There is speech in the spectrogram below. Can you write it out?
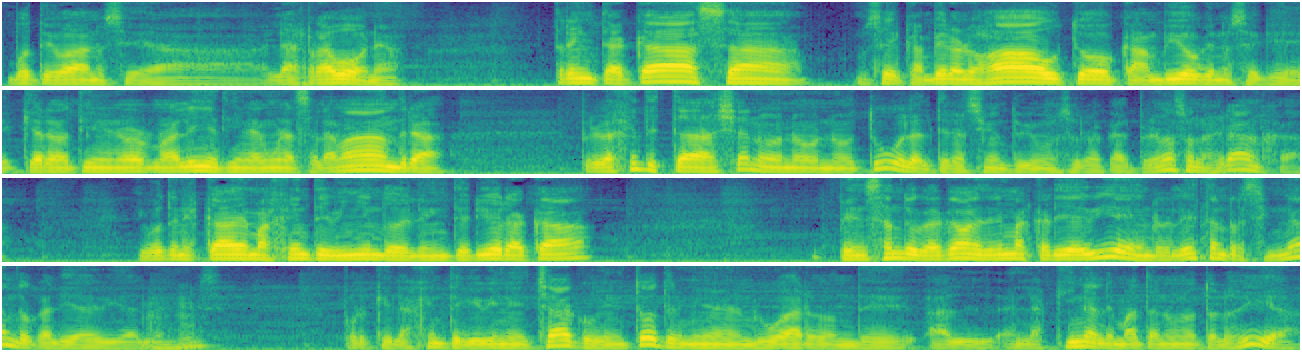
vos te vas, no sé, a La Rabona, 30 casas, no sé, cambiaron los autos, cambió que no sé, que, que ahora no tienen horno a leña, tienen alguna salamandra, pero la gente está allá no, no, no tuvo la alteración que tuvimos nosotros acá, pero no son las granjas. Y vos tenés cada vez más gente viniendo del interior acá, pensando que acá van a tener más calidad de vida y en realidad están resignando calidad de vida al Porque la gente que viene de Chaco, viene todo, termina en un lugar donde en la esquina le matan uno todos los días.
